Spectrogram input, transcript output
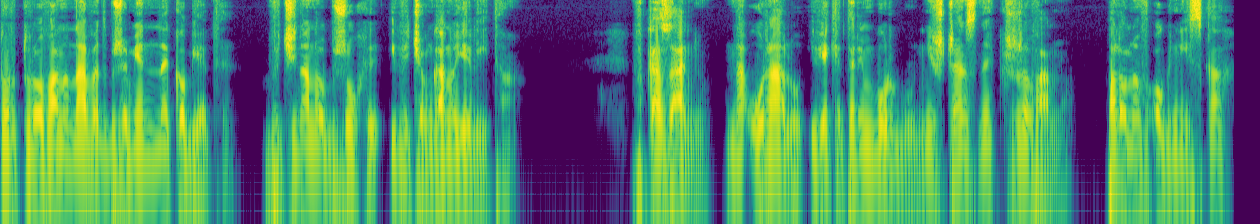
torturowano nawet brzemienne kobiety, wycinano brzuchy i wyciągano jelita. W Kazaniu, na Uralu i w Jekaterinburgu nieszczęsnych krzyżowano, palono w ogniskach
